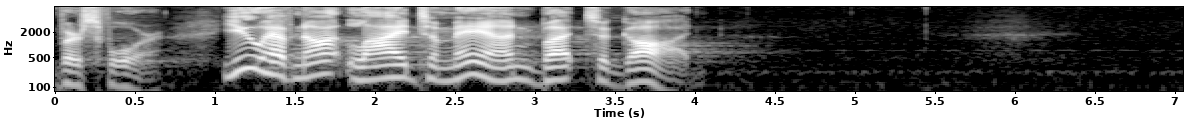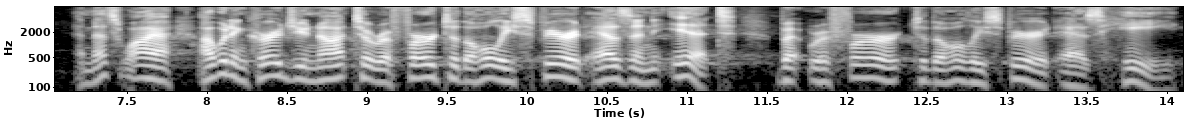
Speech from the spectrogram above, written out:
Verse 4 You have not lied to man, but to God. And that's why I would encourage you not to refer to the Holy Spirit as an it, but refer to the Holy Spirit as He.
